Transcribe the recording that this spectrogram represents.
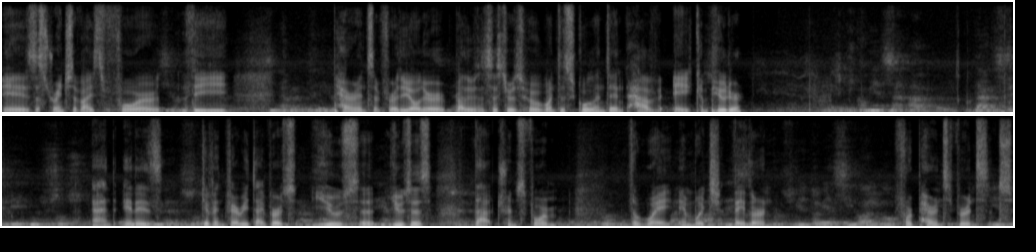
is a strange device for the parents and for the older brothers and sisters who went to school and didn't have a computer. And it is given very diverse use, uses that transform the way in which they learn. For parents, for instance,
